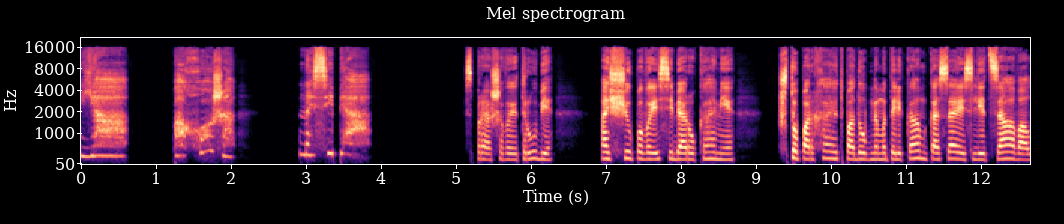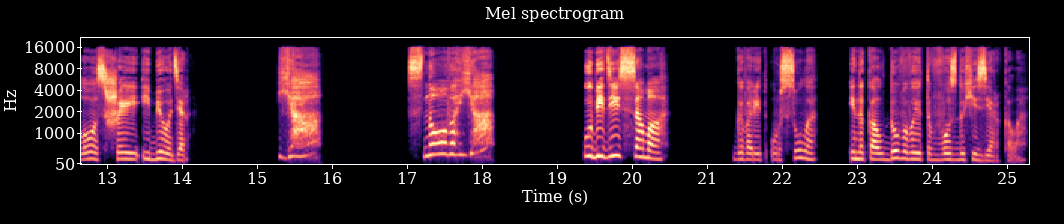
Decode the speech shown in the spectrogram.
Я похожа на себя?» Спрашивает Руби, ощупывая себя руками, что порхают подобно мотылькам, касаясь лица, волос, шеи и бедер. «Я? Снова я?» «Убедись сама», — говорит Урсула и наколдовывает в воздухе зеркало.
